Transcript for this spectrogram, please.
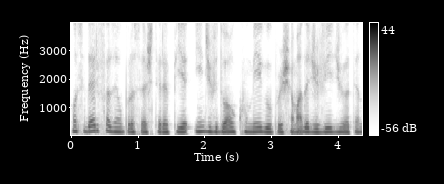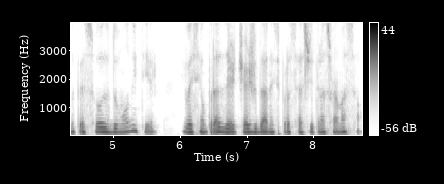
considere fazer um processo de terapia individual comigo por chamada de vídeo, atendo pessoas do mundo inteiro. E vai ser um prazer te ajudar nesse processo de transformação.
